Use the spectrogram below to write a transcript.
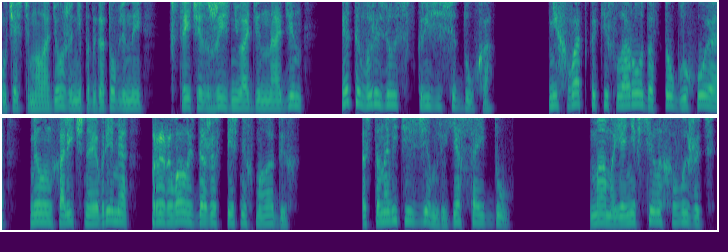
Участие молодежи, неподготовленной встречи с жизнью один на один, это выразилось в кризисе духа. Нехватка кислорода в то глухое, меланхоличное время прорывалась даже в песнях молодых. «Остановите землю, я сойду». «Мама, я не в силах выжить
